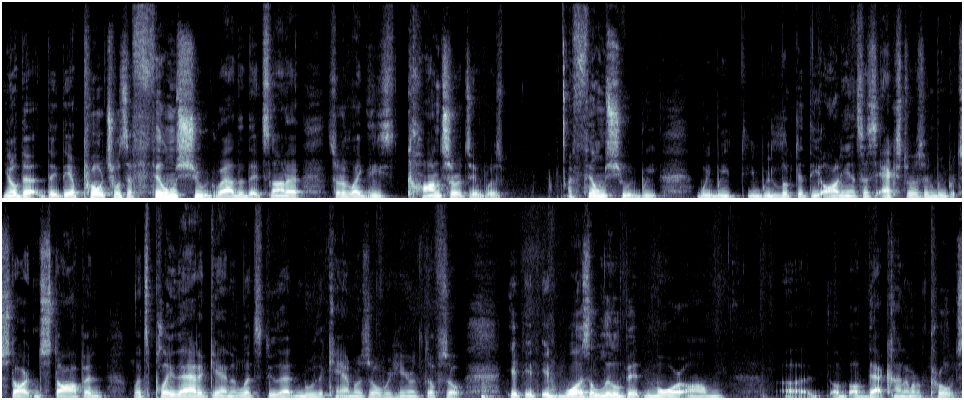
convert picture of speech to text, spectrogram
you know, the, the, the approach was a film shoot rather it's not a sort of like these concerts. It was a film shoot. We we, we, we looked at the audience as extras and we would start and stop and let's play that again and let's do that and move the cameras over here and stuff. So it, it, it was a little bit more um, uh, of, of, that kind of an approach.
